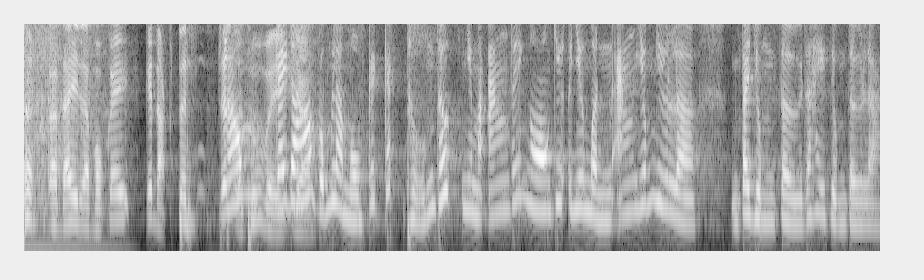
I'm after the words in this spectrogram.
nên là đây là một cái cái đặc tính rất không là thú vị. cái đó Dạ. cũng là một cái cách thưởng thức nhưng mà ăn thấy ngon chứ như mình ăn giống như là người ta dùng từ đó hay dùng từ là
